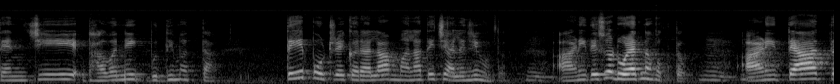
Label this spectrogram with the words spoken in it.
त्यांची भावनिक बुद्धिमत्ता ते पोर्ट्रे करायला मला ते चॅलेंजिंग होतं. आणि ते सुद्धा डोळ्यातनं फक्त. आणि त्यात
